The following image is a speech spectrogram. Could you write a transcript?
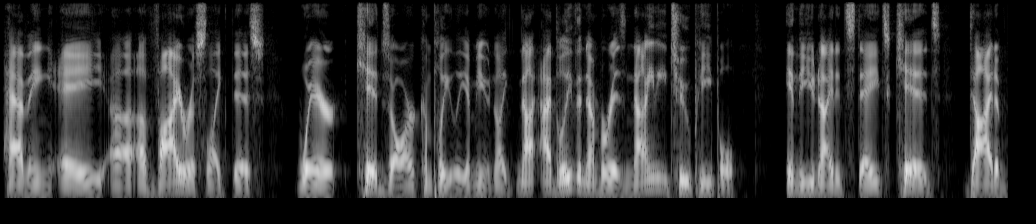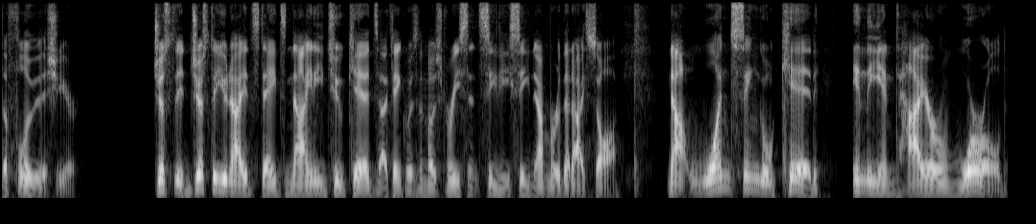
having a uh, a virus like this where kids are completely immune. Like not, I believe the number is 92 people in the United States, kids died of the flu this year. Just the just the United States, 92 kids, I think was the most recent CDC number that I saw. Not one single kid in the entire world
